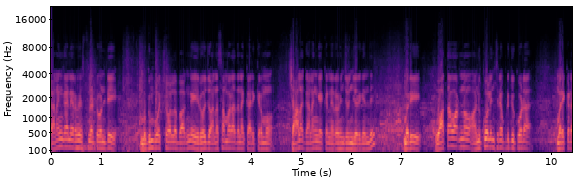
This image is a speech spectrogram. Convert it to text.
ఘనంగా నిర్వహిస్తున్నటువంటి ముగింపు ఉత్సవాల్లో భాగంగా ఈరోజు అన్నసమారాధన కార్యక్రమం చాలా ఘనంగా ఇక్కడ నిర్వహించడం జరిగింది. మరి వాతావరణం అనుకూలించినప్పటికీ కూడా మరి ఇక్కడ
